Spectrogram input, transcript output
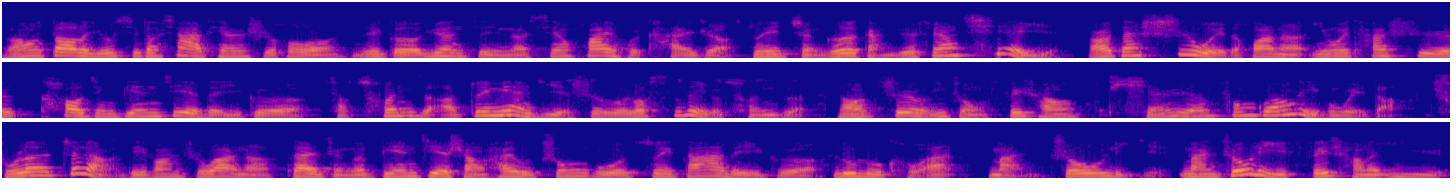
然后到了尤其到夏天的时候，那个院子里呢鲜花也会开着，所以整个感觉非常惬意。而在市委的话呢，因为它是靠近。边界的一个小村子啊，对面也是俄罗斯的一个村子，然后这有一种非常田园风光的一个味道。除了这两个地方之外呢，在整个边界上还有中国最大的一个陆路口岸满洲里。满洲里非常的异域，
